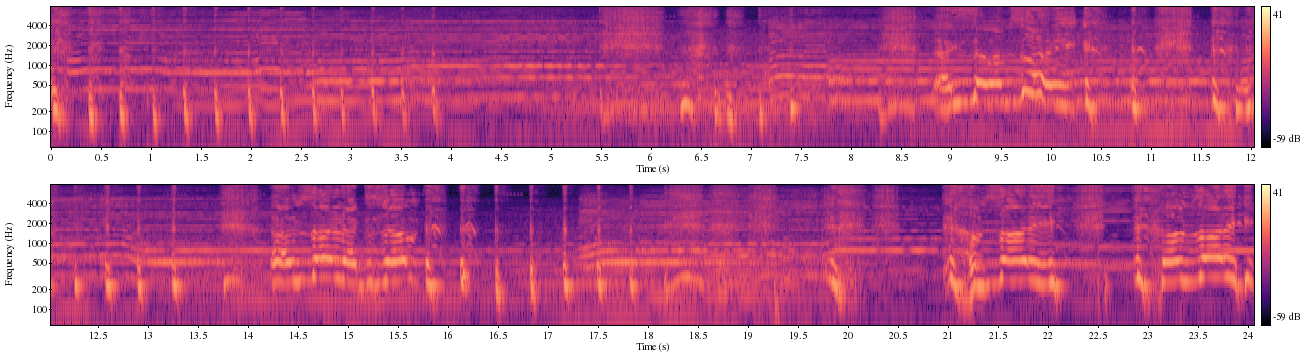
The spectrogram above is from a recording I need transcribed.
I'm sorry. I'm sorry, Dr. I'm sorry. I'm sorry.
